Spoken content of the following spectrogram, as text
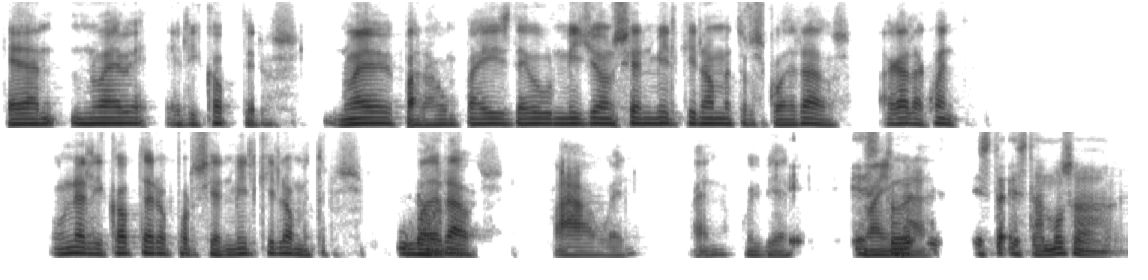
Quedan nueve helicópteros, nueve para un país de un millón cien mil kilómetros cuadrados. Haga la cuenta. Un helicóptero por cien mil kilómetros cuadrados. Ah, bueno, bueno, muy bien. Esto, estamos a,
